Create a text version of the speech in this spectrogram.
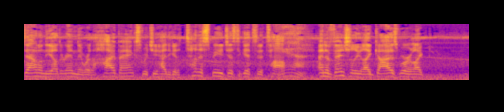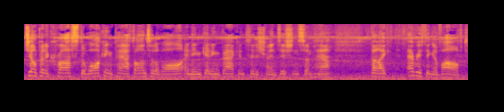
down on the other end there were the high banks which you had to get a ton of speed just to get to the top Yeah. and eventually like guys were like jumping across the walking path onto the wall and then getting back into the transition somehow Yeah. but like everything evolved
